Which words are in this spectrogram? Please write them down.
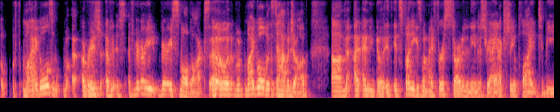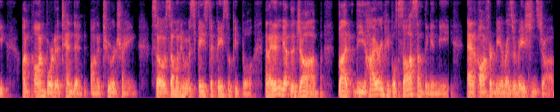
Oh, my goals a, a, very very small box. my goal was to have a job um, and, and you know, it, it's funny because when I first started in the industry, I actually applied to be an onboard attendant on a tour train. So someone who was face to face with people, and I didn't get the job, but the hiring people saw something in me and offered me a reservations job,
